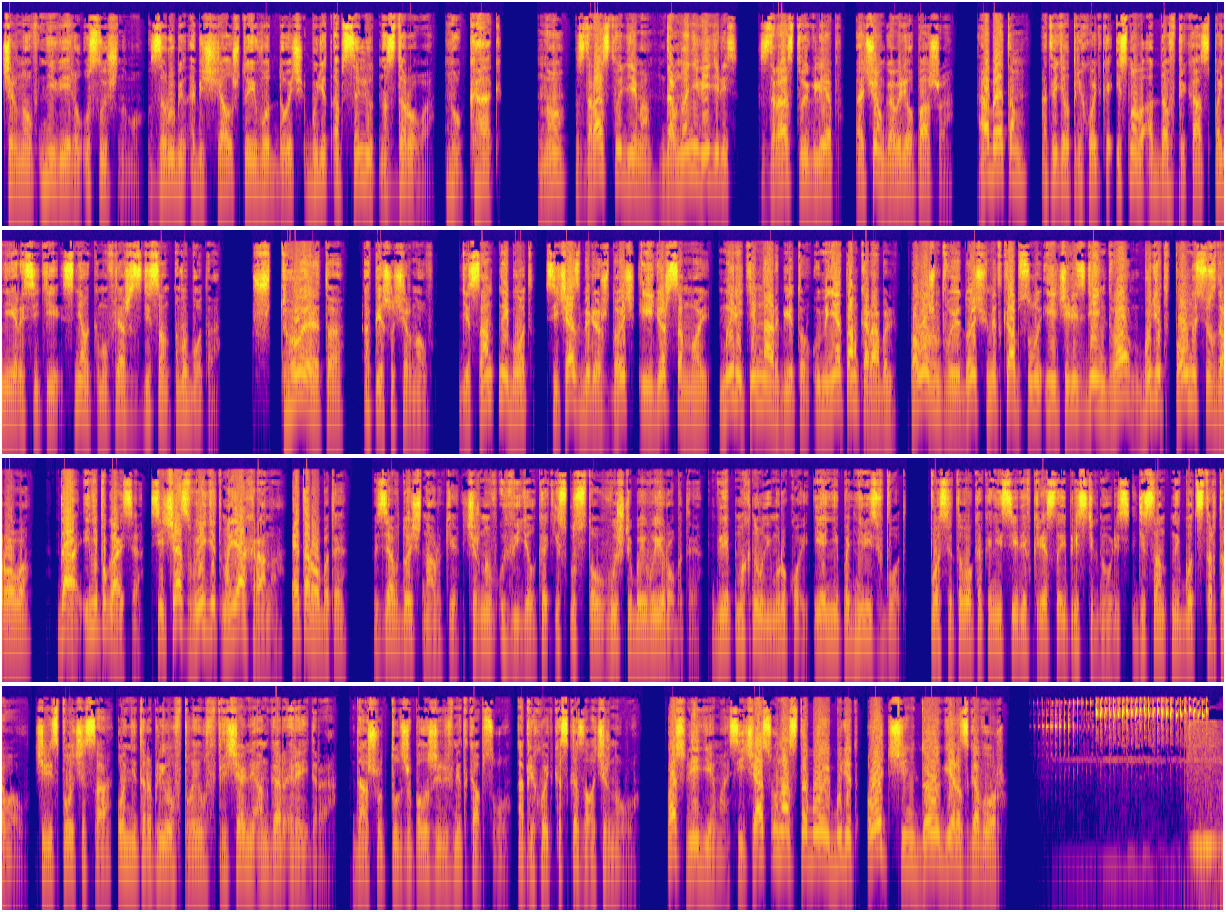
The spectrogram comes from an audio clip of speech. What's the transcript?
Чернов не верил услышанному. Зарубин обещал, что его дочь будет абсолютно здорова. Но как? «Ну, здравствуй, Дима. Давно не виделись». «Здравствуй, Глеб. О чем говорил Паша?» «Об этом», — ответил Приходько и, снова отдав приказ по нейросети, снял камуфляж с десантного бота. «Что это?» — опешил Чернов. «Десантный бот. Сейчас берешь дочь и идешь со мной. Мы летим на орбиту. У меня там корабль. Положим твою дочь в медкапсулу, и через день-два будет полностью здорова. Да, и не пугайся. Сейчас выйдет моя охрана. Это роботы. Взяв дочь на руки, Чернов увидел, как из кустов вышли боевые роботы. Глеб махнул ему рукой, и они поднялись в бот. После того, как они сели в кресло и пристегнулись, десантный бот стартовал. Через полчаса он неторопливо вплыл в причальный ангар рейдера. Дашу тут же положили в медкапсулу, а Приходько сказал Чернову. «Пошли, Дима, сейчас у нас с тобой будет очень долгий разговор».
